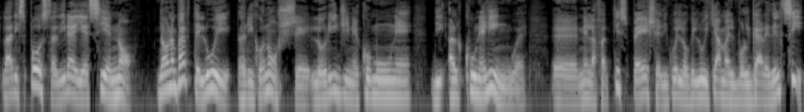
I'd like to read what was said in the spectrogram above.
La risposta direi è sì e no. Da una parte lui riconosce l'origine comune di alcune lingue, eh, nella fattispecie di quello che lui chiama il volgare del sì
